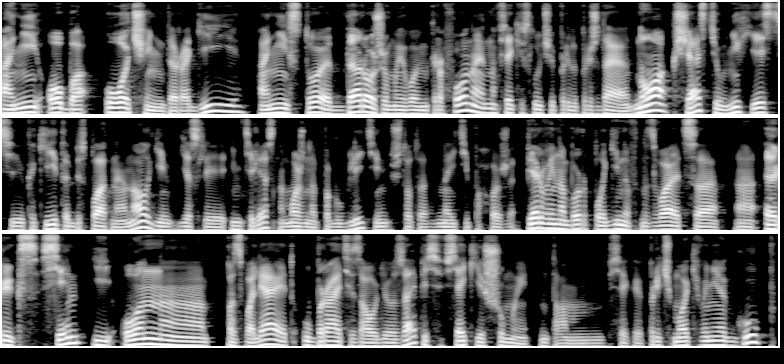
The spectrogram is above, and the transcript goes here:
Они оба очень дорогие, они стоят дороже моего микрофона, на всякий случай предупреждаю. Но, к счастью, у них есть какие-то бесплатные аналоги. Если интересно, можно погуглить и что-то найти похожее. Первый набор плагинов называется uh, RX7, и он uh, позволяет убрать из аудиозаписи всякие шумы. Ну, там всякое причмокивание губ,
